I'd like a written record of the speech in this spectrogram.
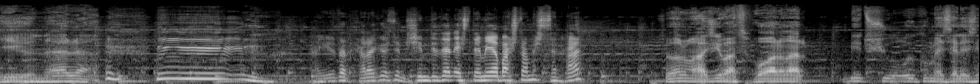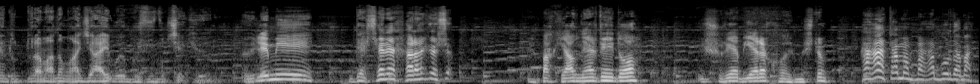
İyi günler. Hayırdır Karagöz'üm şimdiden esnemeye başlamışsın ha? Sorma Hacivat. Bu aralar bir şu uyku meselesini tutturamadım. Acayip uykusuzluk çekiyorum. Öyle mi? Desene Karagöz'üm. Bak ya neredeydi o? Şuraya bir yere koymuştum. Ha ha tamam ha, burada bak.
